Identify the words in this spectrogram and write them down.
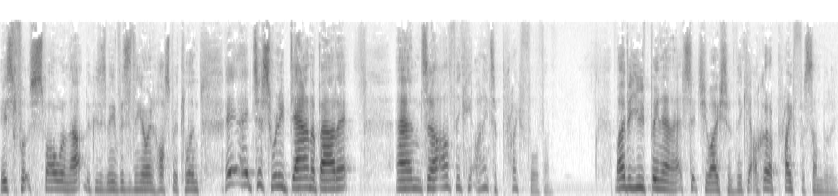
his foot's swollen up because he's been visiting her in hospital, and it, it just really down about it. And uh, I'm thinking, I need to pray for them. Maybe you've been in that situation, thinking, I've got to pray for somebody.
